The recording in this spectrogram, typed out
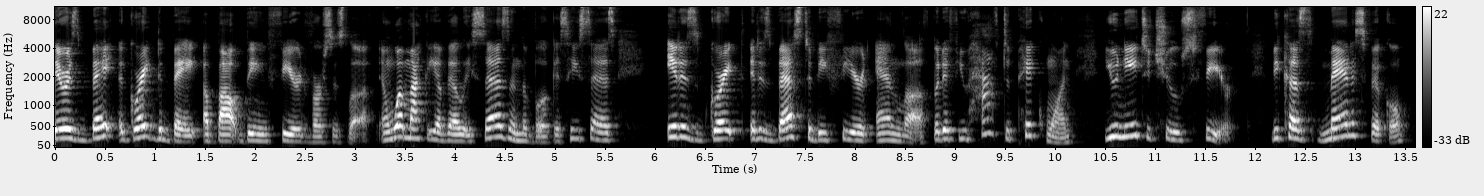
There is a great debate about being feared versus loved. And what Machiavelli says in the book is he says, it is great, it is best to be feared and loved. But if you have to pick one, you need to choose fear because man is fickle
